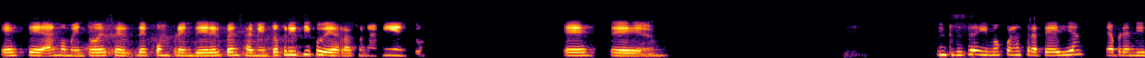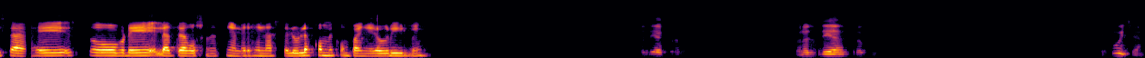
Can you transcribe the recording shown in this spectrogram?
este, al momento de, ser, de comprender el pensamiento crítico y de razonamiento. Este, entonces seguimos con la estrategia de aprendizaje sobre la traducción de señales en las células con mi compañero Grilben. Buenos días, profe. Buenos días, profe. ¿Me escucha?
